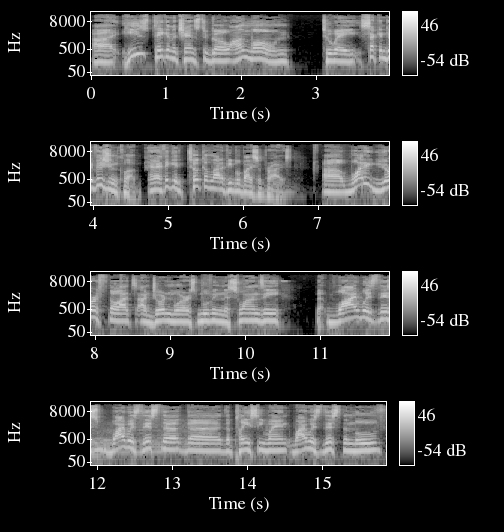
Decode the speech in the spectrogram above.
Uh, he's taken the chance to go on loan to a second division club. And I think it took a lot of people by surprise. Uh, what are your thoughts on Jordan Morris moving to Swansea? Why was this? Why was this the the the place he went? Why was this the move?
